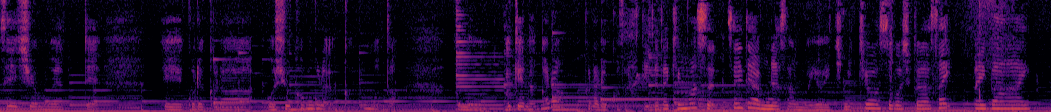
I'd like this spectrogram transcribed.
先週もやって、えー、これから5週間ぐらいかまたあの受けながらクラレコさせていただきます。それでは皆さんも良い一日をお過ごしください。バイバイ。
